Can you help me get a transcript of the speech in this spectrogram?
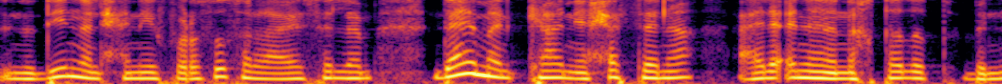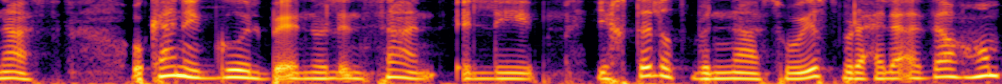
إنه ديننا الحنيف والرسول صلى الله عليه وسلم دائما كان يحثنا على أننا نختلط بالناس وكان يقول بأنه الإنسان اللي يختلط بالناس ويصبر على أذاهم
